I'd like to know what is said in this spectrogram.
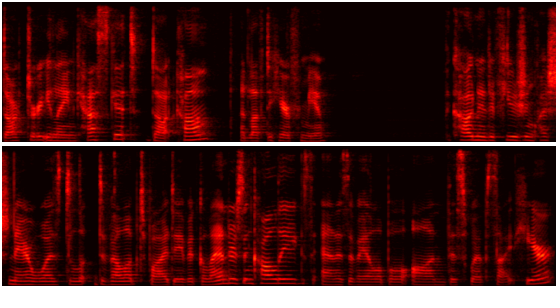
drelainekasket.com. I'd love to hear from you. The Cognitive Fusion Questionnaire was de- developed by David Gillanders and colleagues and is available on this website here.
